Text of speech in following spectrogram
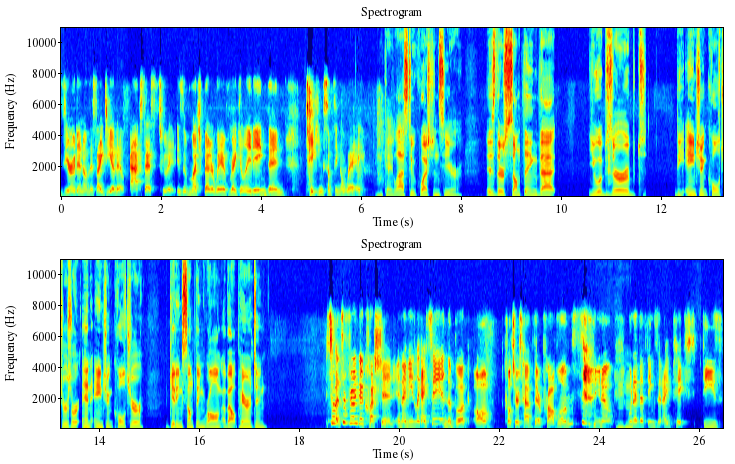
zeroed in on this idea that access to it is a much better way of regulating than taking something away. Okay, last two questions here. Is there something that you observed the ancient cultures or an ancient culture getting something wrong about parenting? So it's a very good question. And I mean, like I say in the book, all cultures have their problems. you know, mm-hmm. one of the things that I picked these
